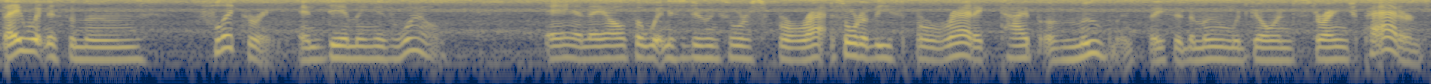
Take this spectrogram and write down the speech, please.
they witnessed the moon flickering and dimming as well and they also witnessed doing sort of sort of these sporadic type of movements. They said the moon would go in strange patterns,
